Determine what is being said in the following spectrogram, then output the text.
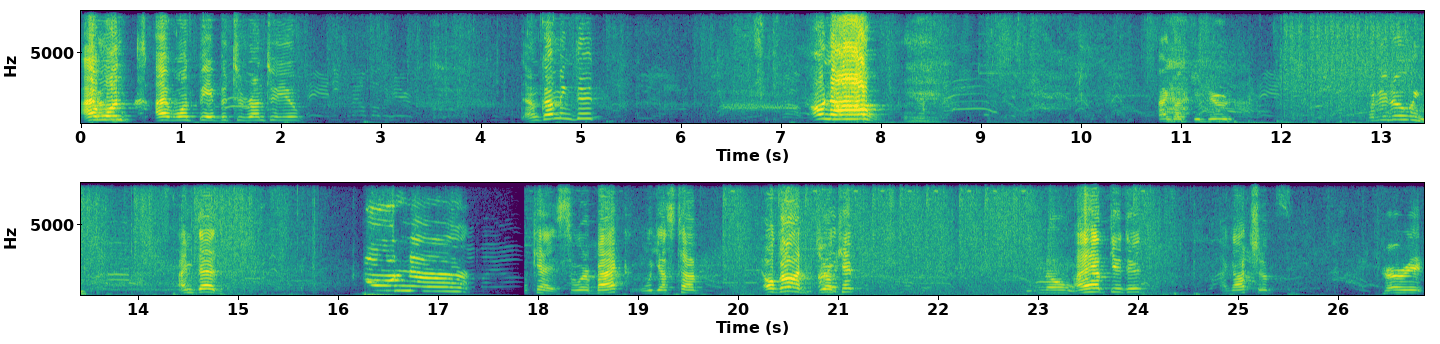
I won't. I won't be able to run to you. I'm coming, dude. Oh no! I got you, dude. What are you doing? I'm dead. Oh no! Okay, so we're back. We just have... Oh god, you I- okay? No, I helped you, dude. I got you. hurry.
